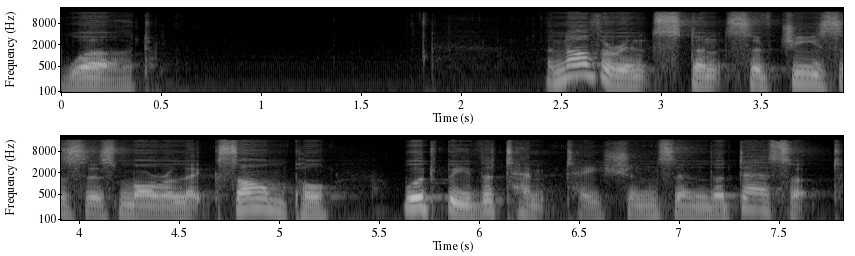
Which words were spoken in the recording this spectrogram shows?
word. Another instance of Jesus' moral example would be the temptations in the desert.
